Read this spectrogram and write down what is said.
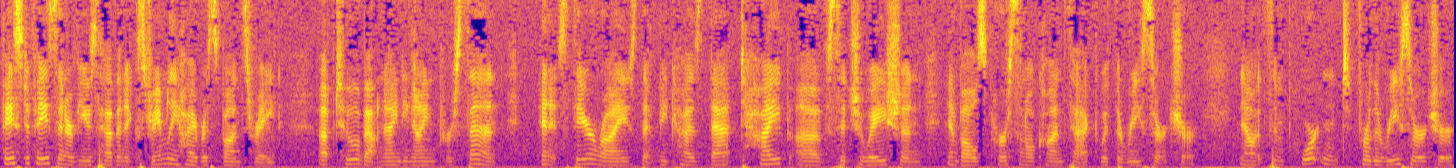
Face to face interviews have an extremely high response rate, up to about 99%, and it's theorized that because that type of situation involves personal contact with the researcher. Now, it's important for the researcher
